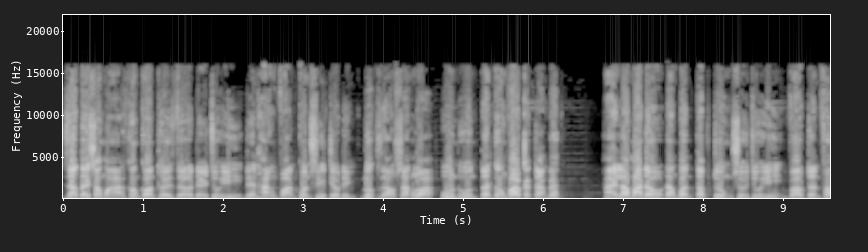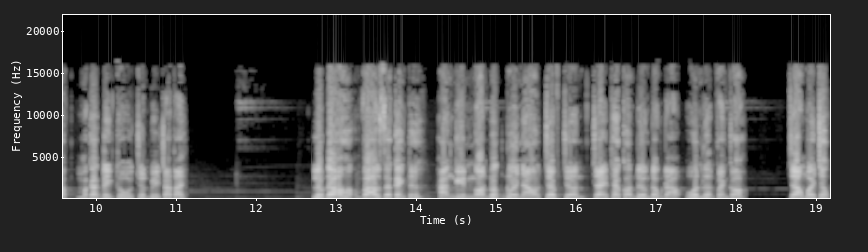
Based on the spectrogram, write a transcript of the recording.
Giang Tây Song Ma không còn thời giờ để chú ý đến hàng vạn quân sĩ triều đình đuốc giáo sáng lòa ùn ùn tấn công vào các trạm gác. Hai lão ma đầu đang bận tập trung sự chú ý vào trận pháp mà các địch thủ chuẩn bị ra tay. Lúc đó, vào giữa canh tư, hàng nghìn ngọn đuốc đua nhau chập chờn chạy theo con đường độc đạo uốn lượn quanh co. Chẳng mấy chốc,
